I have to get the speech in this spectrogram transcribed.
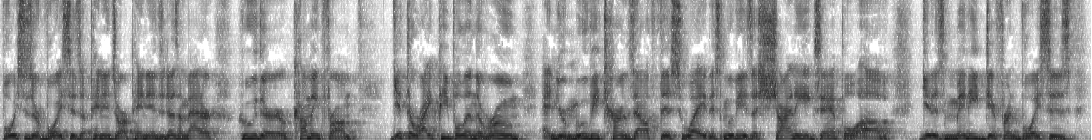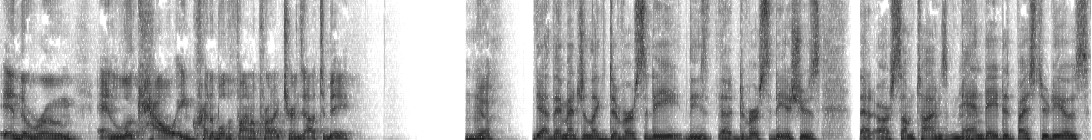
Voices are voices. Opinions are opinions. It doesn't matter who they're coming from. Get the right people in the room, and your movie turns out this way. This movie is a shining example of get as many different voices in the room, and look how incredible the final product turns out to be. yeah. Yeah, they mentioned like diversity, these uh, diversity issues that are sometimes Mm-hmm. mandated by studios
